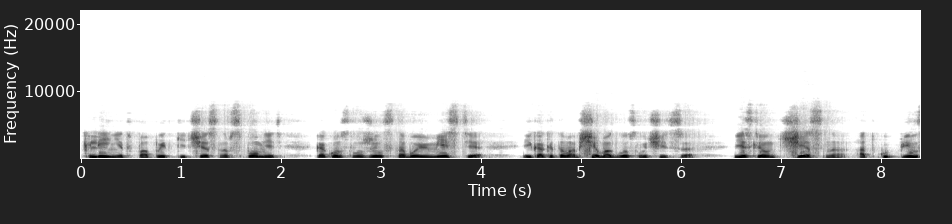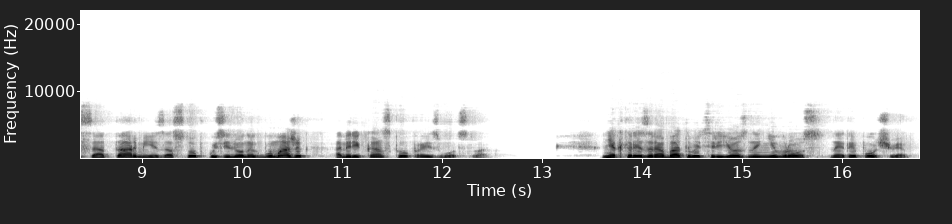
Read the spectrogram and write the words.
клинит в попытке честно вспомнить, как он служил с тобой вместе и как это вообще могло случиться – если он честно откупился от армии за стопку зеленых бумажек американского производства. Некоторые зарабатывают серьезный невроз на этой почве –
